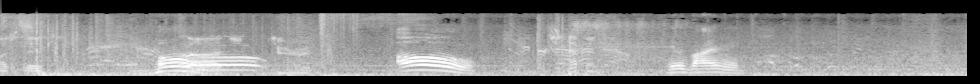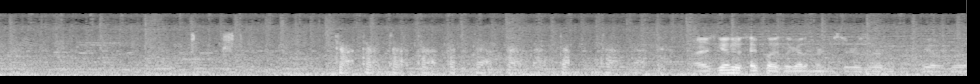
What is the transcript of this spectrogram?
Watch this. Boom. Oh, What oh. happened? he was behind me. Tap, tap, tap, tap, tap, Alright, just get into a safe place. I got emergency reserve. Be able to.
